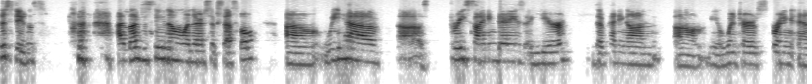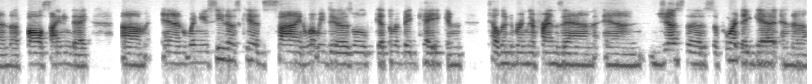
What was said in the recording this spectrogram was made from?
The students. I love to see them when they're successful. Um, we have uh, three signing days a year, depending on um, you know winter, spring, and the fall signing day. Um, and when you see those kids sign, what we do is we'll get them a big cake and tell them to bring their friends in, and just the support they get and the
